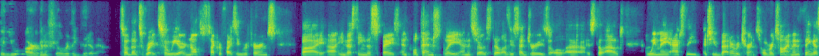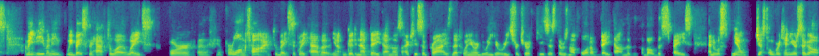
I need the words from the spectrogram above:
that you are going to feel really good about. So that's great. So we are not sacrificing returns by uh, investing in the space. And potentially and it's still as you said jury is all uh, is still out we may actually achieve better returns over time. And the thing is i mean even if we basically have to wait for uh, for a long time to basically have a you know good enough data. And I was actually surprised that when you were doing your research, your thesis, there was not a lot of data the, about the space, and it was you know just over ten years ago.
